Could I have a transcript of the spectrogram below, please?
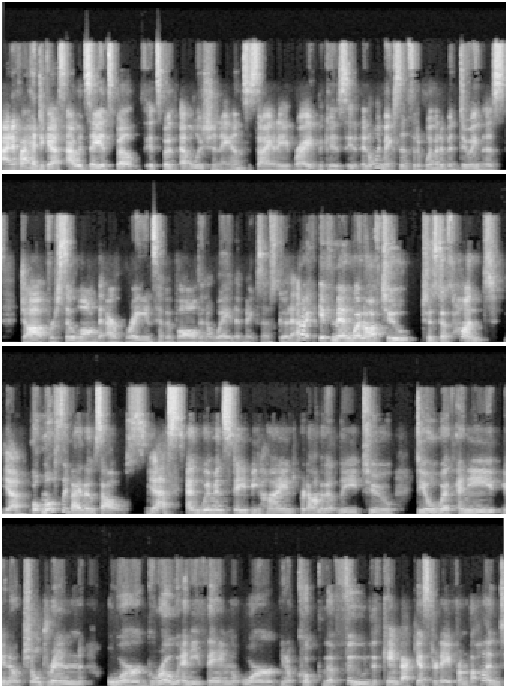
And if i had to guess i would say it's both. It's both evolution and society right? Because it, it only makes sense that if women have been doing this job for so long that our brains have evolved in a way that makes us good at right. it. If men went off to just just hunt yeah. mostly by themselves. Yes. And women stayed behind predominantly to deal with any you know children or grow anything or you know cook the food that came back yesterday from the hunt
